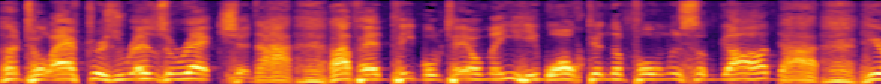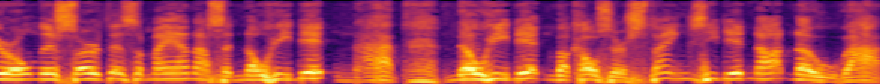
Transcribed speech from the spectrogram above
until after his resurrection. I've had people tell me he walked in the fullness fullness of God uh, here on this earth as a man? I said, No, he didn't. No, he didn't because there's things he did not know.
